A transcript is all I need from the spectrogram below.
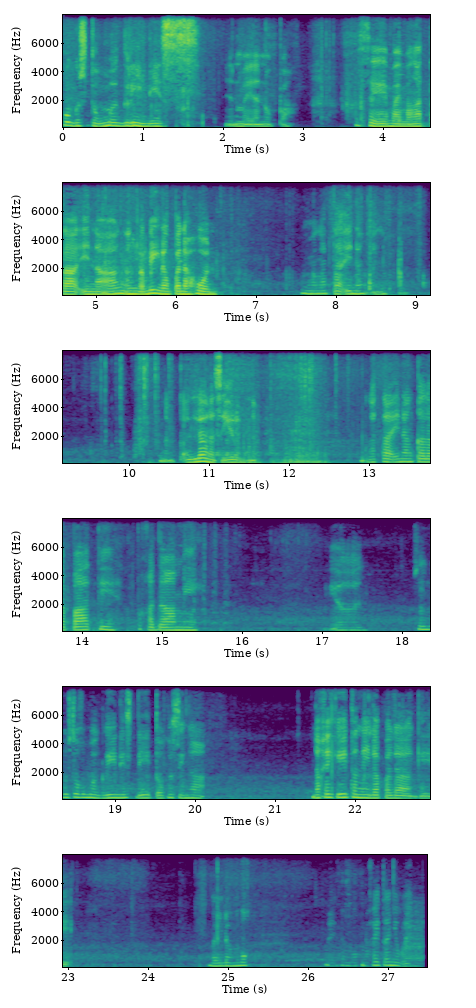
Dito ko gustong maglinis. Yan, may ano pa. Kasi may mga tae ng, ang lamig ng panahon. May mga tae ng ano. Ng kala, nasira na. Mga tae ng kalapati. Pakadami. Yan. So gusto ko maglinis dito kasi nga nakikita nila palagi. May lamok. May lamok. Nakita niyo ba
